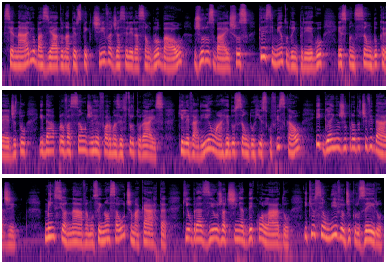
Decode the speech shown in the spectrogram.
cenário baseado na perspectiva de aceleração global, juros baixos, crescimento do emprego, expansão do crédito e da aprovação de reformas estruturais que levariam à redução do risco fiscal e ganhos de produtividade. Mencionávamos em nossa última carta que o Brasil já tinha decolado e que o seu nível de cruzeiro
